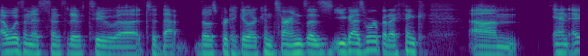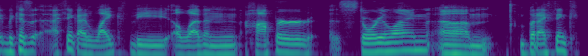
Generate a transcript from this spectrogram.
I wasn't as sensitive to uh, to that those particular concerns as you guys were, but I think, um, and it, because I think I like the Eleven Hopper storyline, um, but I think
